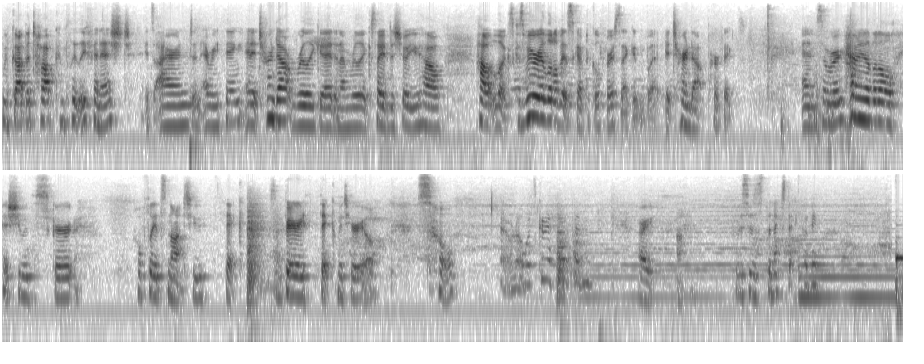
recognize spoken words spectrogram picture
We've got the top completely finished. It's ironed and everything, and it turned out really good, and I'm really excited to show you how, how it looks, because we were a little bit skeptical for a second, but it turned out perfect. And so we're having a little issue with the skirt. Hopefully it's not too thick. It's a very thick material. So I don't know what's gonna happen. All right, um, this is the next day. Okay.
